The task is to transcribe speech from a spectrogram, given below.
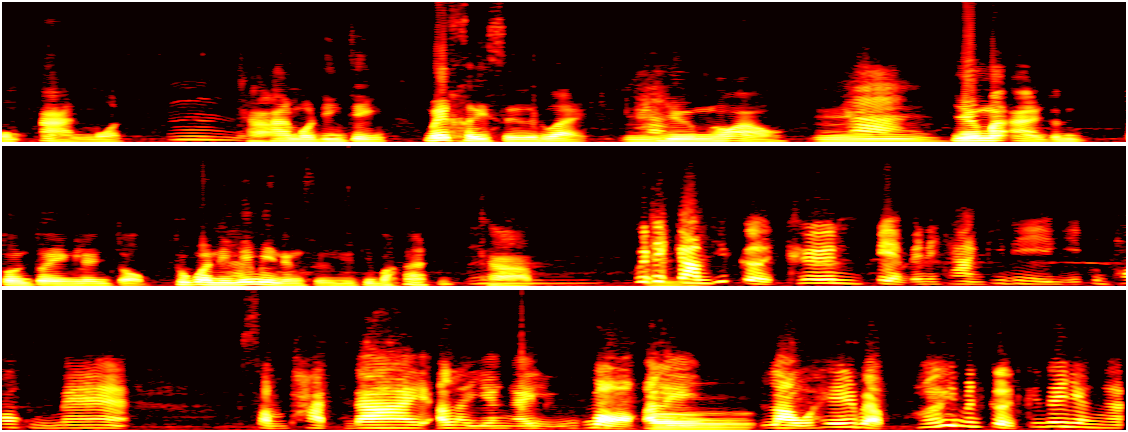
ผมอ่านหมด อืม ครับ อ่านหมดจริง ๆ ไม่เคยซื้อด้วย อืม ยืมเขาเอา อืม ค่ะ ยืมมาอ่านจนจนตัวเองเรียนจบ ทุกวันนี้ไม่มีหนังสืออยู่ที่บ้าน ครับ พฤติกรรมที่เกิดขึ้นเปลี่ยนไปในทางที่ดีอย่างนี้คุณพ่อคุณแม่ สัมผัสได้อะไรยังไงหรือบอกอะไร เอ่อ เราให้แบบเฮ้ยมันเกิดขึ้นได้ยังไง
